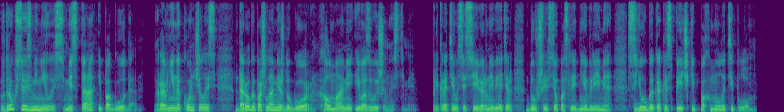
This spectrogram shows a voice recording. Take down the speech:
Вдруг все изменилось, места и погода. Равнина кончилась, дорога пошла между гор, холмами и возвышенностями. Прекратился северный ветер, дувший все последнее время. С юга, как из печки, пахнуло теплом.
